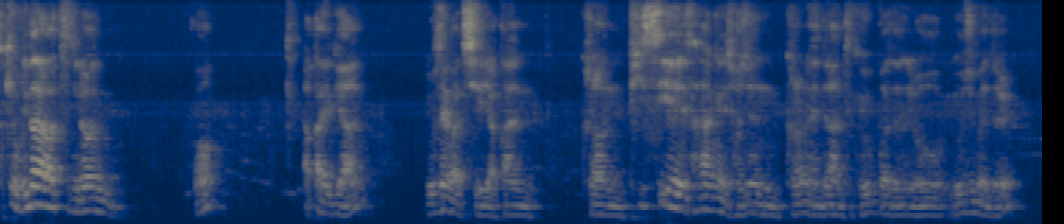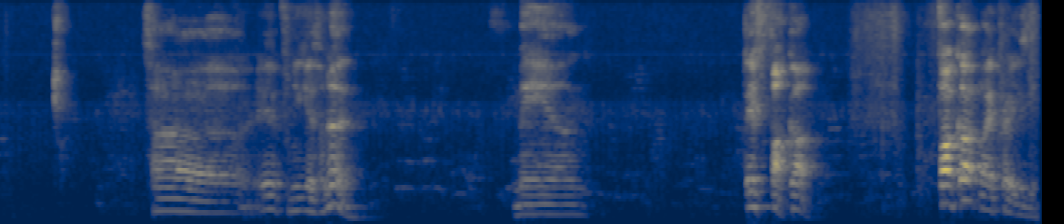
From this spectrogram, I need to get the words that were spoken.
특히 우리나라 같은 이런 어? 아까 얘기한 요새 같이 약간 그런 PC의 사상에 젖은 그런 애들한테 교육받은 요 요즘 애들. 사의 분위기에서는 man they fuck up fuck up like crazy.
